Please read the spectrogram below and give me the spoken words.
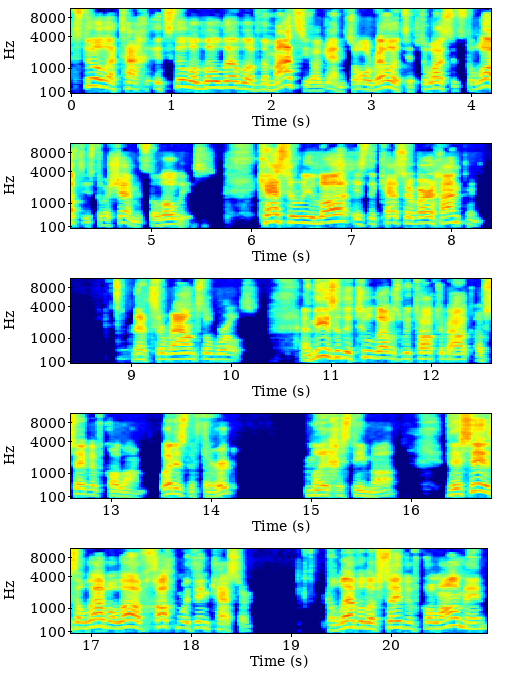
still a tach, it's still a low level of the Matzia. Again, it's all relative to us. It's the loftiest to Hashem. It's the lowliest. Kesari law is the Keser of Arich Anpin that surrounds the worlds. And these are the two levels we talked about of Seviv Kolam. What is the third? This is the level of Chacham within Kesser. The level of Seviv Kolalmin,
